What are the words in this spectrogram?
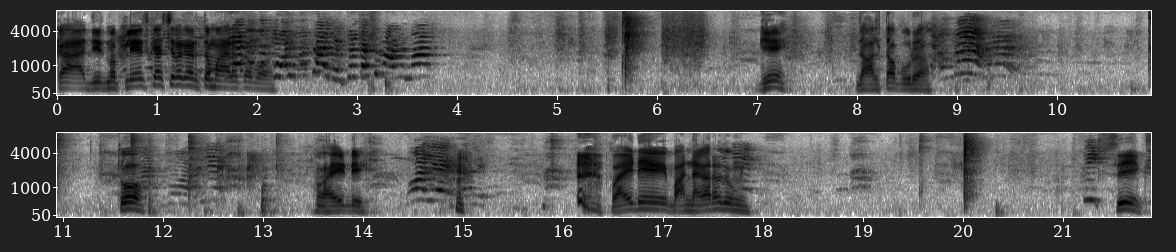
का आधी मग प्लेस कशाला करतो मारायचा बॉल घे. झालता पुरा. तो. वाईट आहे. वाईट आहे. भांडणा करा तुम्ही. सिक्स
